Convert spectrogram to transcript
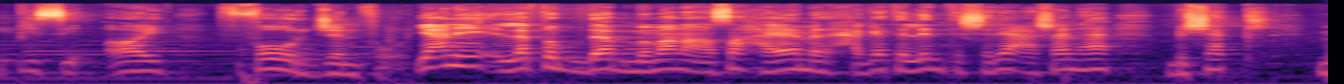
PCIe 4 Gen 4 يعني اللابتوب ده بمعنى أصح هيعمل الحاجات اللي أنت شاريها عشانها بشكل 100%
